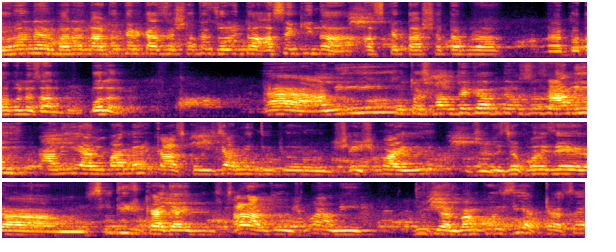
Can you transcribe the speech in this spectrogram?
ধরনের মানে নাটকের কাজের সাথে জড়িত আছে কি না আজকে তার সাথে আমরা কথা বলে জানব। বলেন। হ্যাঁ আমি কত সাল থেকে আপনি আমি আমি অ্যালবামের কাজ করেছি। আমি দুটো সেই সময় যখন যে সিডির কাজ ছাড়া ওই সময় আমি দুটো অ্যালবাম করেছি। একটা আছে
